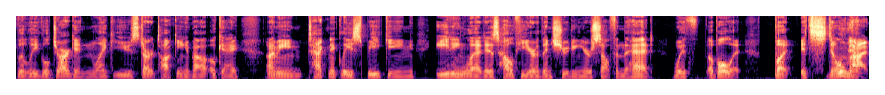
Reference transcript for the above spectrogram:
the legal jargon. Like you start talking about okay, I mean, technically speaking, eating lead is healthier than shooting yourself in the head with a bullet, but it's still Yeah. not.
